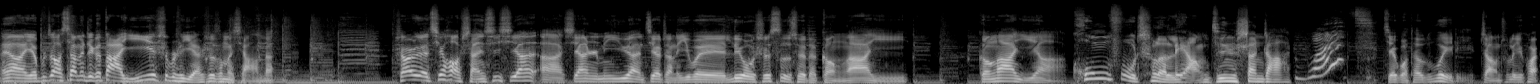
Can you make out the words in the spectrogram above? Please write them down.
哎呀，也不知道下面这个大姨是不是也是这么想的。十二月七号，陕西西安啊，西安人民医院接诊了一位六十四岁的耿阿姨。耿阿姨啊，空腹吃了两斤山楂，what？结果她的胃里长出了一块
